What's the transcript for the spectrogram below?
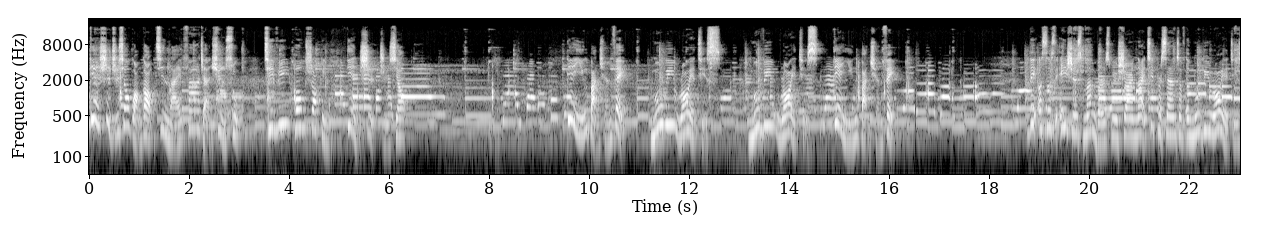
电视直销广告近来发展迅速。TV home shopping，电视直销。电影版权费，movie royalties，movie royalties，电影版权费。The association's members will share 90% of the movie royalties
